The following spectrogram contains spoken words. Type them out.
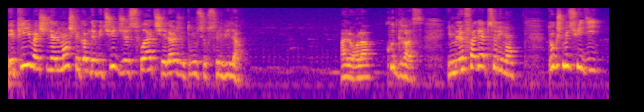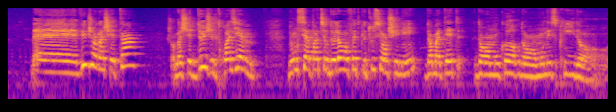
Et puis, machinalement, je fais comme d'habitude, je swatch et là, je tombe sur celui-là. Alors là, coup de grâce. Il me le fallait absolument. Donc je me suis dit, ben, vu que j'en achète un, j'en achète deux, j'ai le troisième. Donc c'est à partir de là en fait que tout s'est enchaîné dans ma tête, dans mon corps, dans mon esprit, dans,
